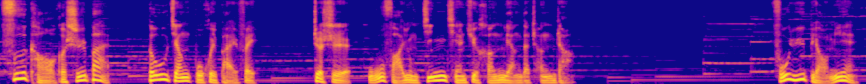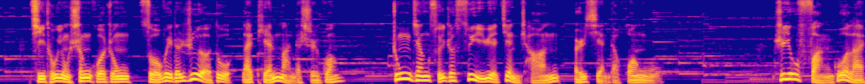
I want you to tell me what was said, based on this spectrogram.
思考和失败，都将不会白费。这是无法用金钱去衡量的成长。浮于表面，企图用生活中所谓的热度来填满的时光，终将随着岁月渐长而显得荒芜。只有反过来，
